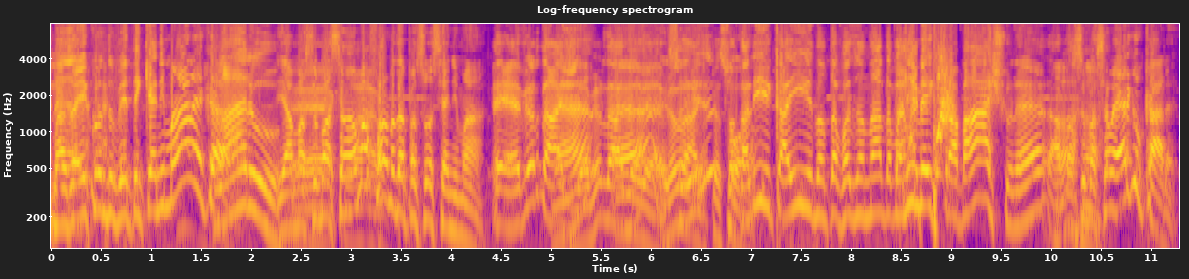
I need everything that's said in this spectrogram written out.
né? Mas aí quando vem tem que animar, né, cara? Claro. E a masturbação é, claro. uma forma da pessoa se animar. É, verdade, É, é, verdade. é, É, verdade. aí, a pessoa pô. tá ali caída, não tá fazendo nada, Tá vai ali meio que pá! pra baixo, né? A masturbação ergue o cara.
